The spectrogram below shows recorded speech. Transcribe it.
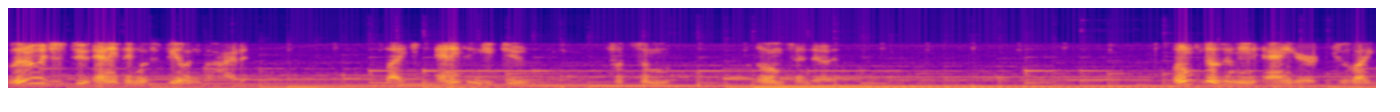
Literally, just do anything with feeling behind it. Like anything you do, put some oomph into it. Oomph doesn't mean anger, because like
